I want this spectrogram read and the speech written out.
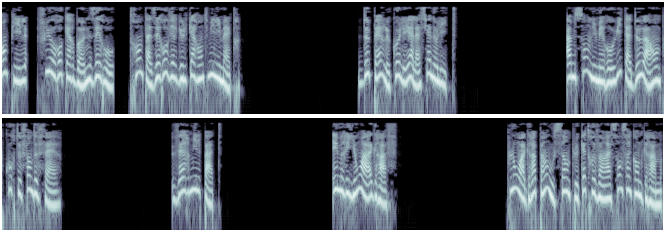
Empile, fluorocarbone 0, 30 à 0,40 mm. Deux perles collées à la cyanolite. Hameçon numéro 8 à 2 à hampe courte fin de fer. Vers mille pattes. Émerillon à agrafe. Plomb à grappin ou simple 80 à 150 grammes.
